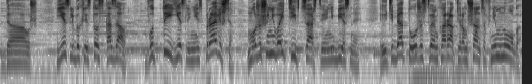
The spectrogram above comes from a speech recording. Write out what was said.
Да уж, если бы Христос сказал Вот ты, если не исправишься, можешь и не войти в Царствие Небесное И у тебя тоже с твоим характером шансов немного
